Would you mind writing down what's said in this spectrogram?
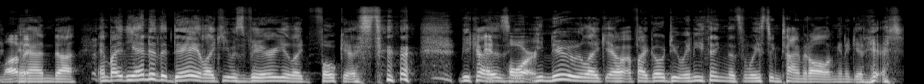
love it. and uh, and by the end of the day, like he was very like focused because he, he knew like you know, if I go do anything that's wasting time at all, I'm gonna get hit.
